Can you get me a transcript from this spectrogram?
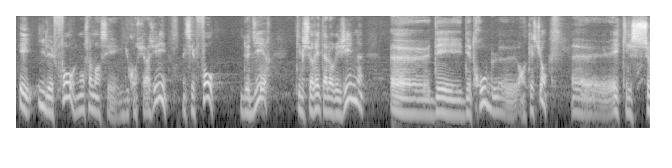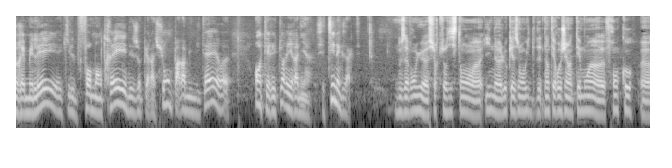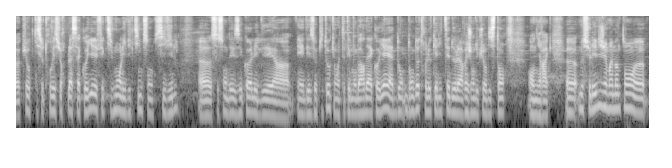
Et il est faux, non seulement c'est du conspirationnisme, mais c'est faux de dire qu'ils seraient à l'origine euh, des, troubles en question. Euh, et qu'ils seraient mêlés, et qu'ils fomenteraient des opérations paramilitaires euh, en territoire iranien. C'est inexact. Nous avons eu euh, sur Kurdistan euh, In l'occasion oui, d'interroger un témoin euh, franco-kurde qui se trouvait sur place à Koye. Effectivement, les victimes sont civiles. ce sont des écoles et des, et des hôpitaux qui ont été bombardés à Koye et dans d'autres localités de la région du Kurdistan en Irak. Monsieur Lévy, j'aimerais maintenant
